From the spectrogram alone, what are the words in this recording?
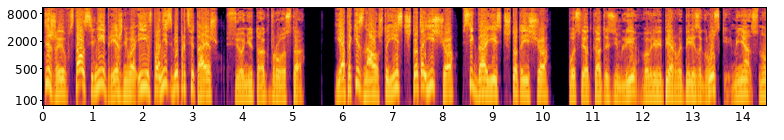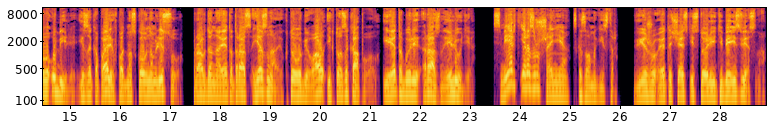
Ты жив, стал сильнее прежнего и вполне себе процветаешь. Все не так просто. Я так и знал, что есть что-то еще. Всегда есть что-то еще. После отката земли во время первой перезагрузки меня снова убили и закопали в подмосковном лесу. Правда, на этот раз я знаю, кто убивал и кто закапывал, и это были разные люди. «Смерть и разрушение», — сказал магистр. «Вижу, эта часть истории тебе известна».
